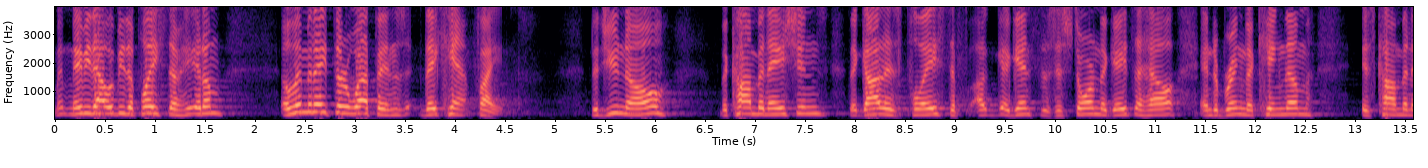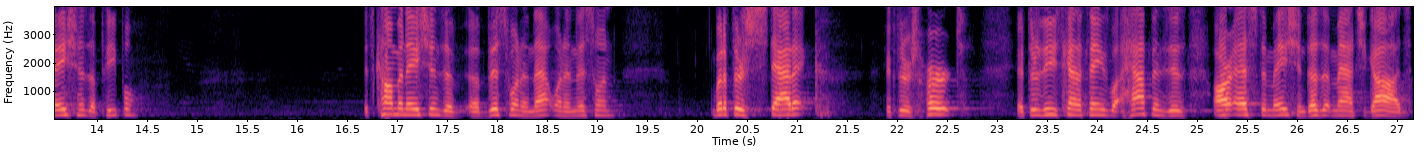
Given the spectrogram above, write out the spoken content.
Maybe that would be the place to hit them. Eliminate their weapons, they can't fight. Did you know the combinations that God has placed against this to storm the gates of hell and to bring the kingdom is combinations of people? It's combinations of, of this one and that one and this one. But if there's static, if there's hurt, if there's these kind of things, what happens is our estimation doesn't match God's.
